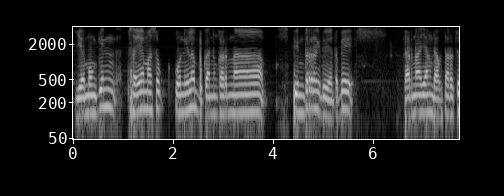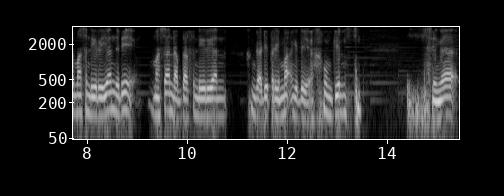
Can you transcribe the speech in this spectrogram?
Ya mungkin saya masuk Unila bukan karena pinter gitu ya, tapi karena yang daftar cuma sendirian, jadi masa daftar sendirian nggak diterima gitu ya, mungkin sehingga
